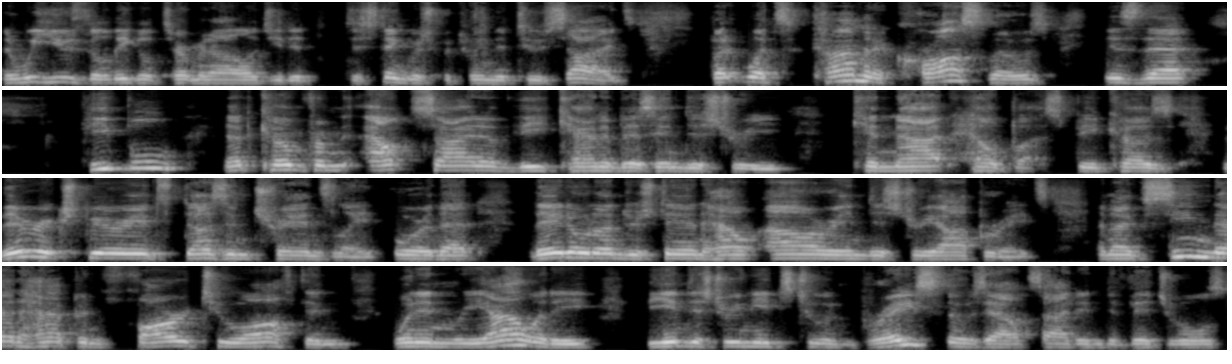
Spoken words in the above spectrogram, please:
and we use the legal terminology to distinguish between the two sides. But what's common across those is that people that come from outside of the cannabis industry cannot help us because their experience doesn't translate or that they don't understand how our industry operates. And I've seen that happen far too often when in reality, the industry needs to embrace those outside individuals,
